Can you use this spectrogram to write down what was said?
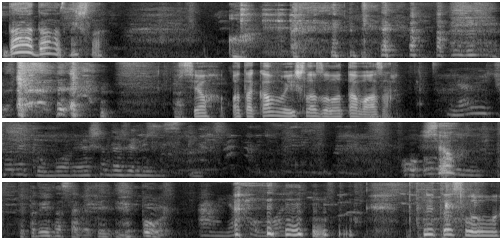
Да, да, знайшла. О. Все, отака вийшла золота ваза. Я нічого не пробував, я ще навіть не Всьо. о. Ти подивись на себе, ти повар. А, я повар. Не те слово.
